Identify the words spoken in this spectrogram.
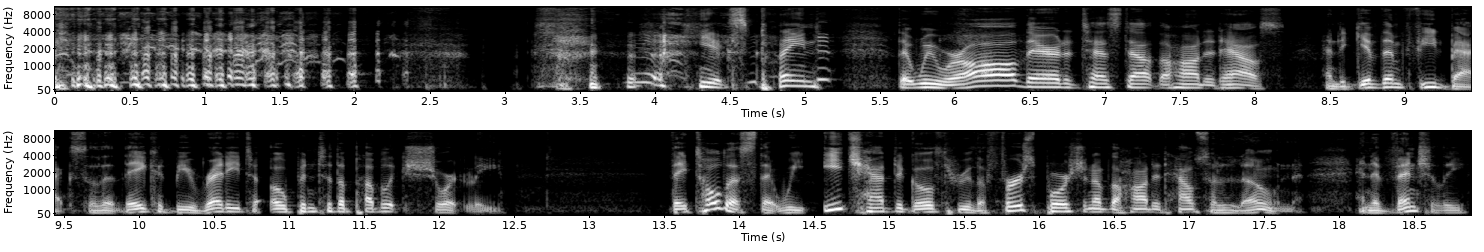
he explained that we were all there to test out the haunted house and to give them feedback so that they could be ready to open to the public shortly. They told us that we each had to go through the first portion of the haunted house alone, and eventually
